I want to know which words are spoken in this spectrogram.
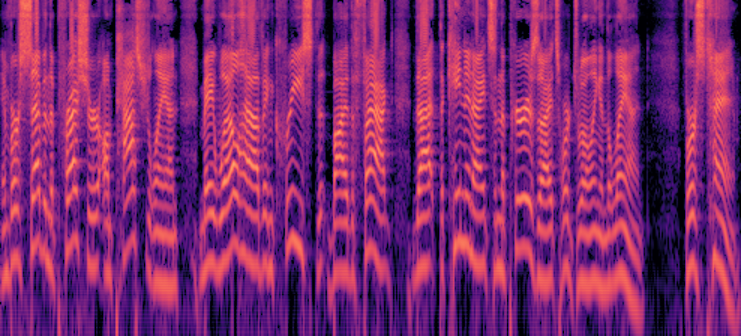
In verse 7, the pressure on pasture land may well have increased by the fact that the Canaanites and the Perizzites were dwelling in the land. Verse 10,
